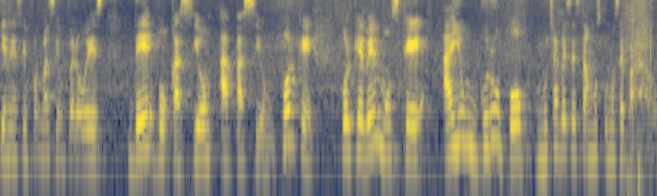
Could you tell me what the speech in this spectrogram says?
tiene esa información, pero es de vocación a pasión. ¿Por qué? Porque vemos que hay un grupo, muchas veces estamos como separados.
